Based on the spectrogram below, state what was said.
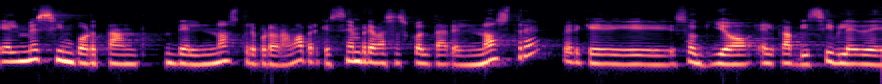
El més important del nostre programa, perquè sempre vas escoltar el nostre, perquè sóc jo el cap visible de,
